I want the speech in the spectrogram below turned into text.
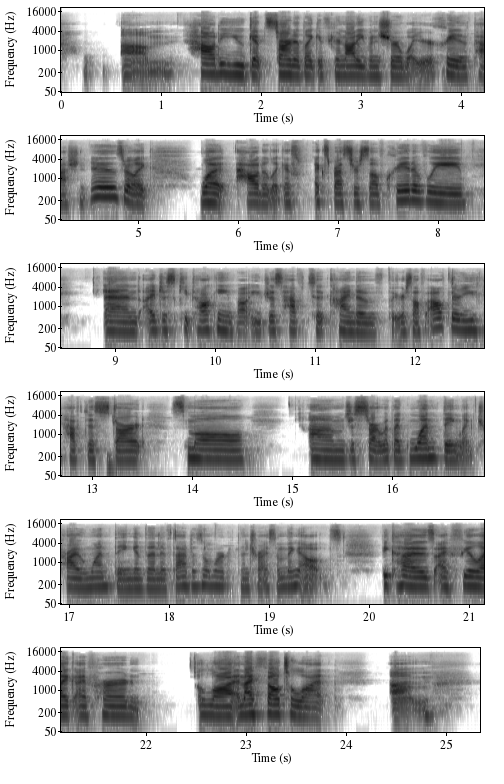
um, how do you get started? Like, if you're not even sure what your creative passion is or like what, how to like ex- express yourself creatively. And I just keep talking about you just have to kind of put yourself out there. You have to start small um, just start with like one thing, like try one thing. And then if that doesn't work, then try something else. Because I feel like I've heard a lot and I felt a lot um,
